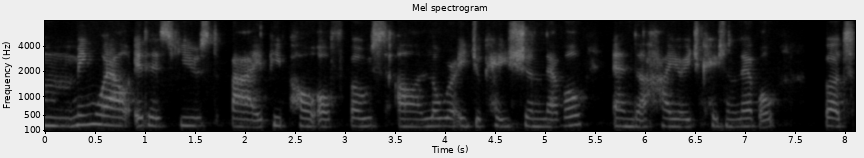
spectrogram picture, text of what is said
Um, meanwhile, it is used by people of both uh, lower education level and higher education level, but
